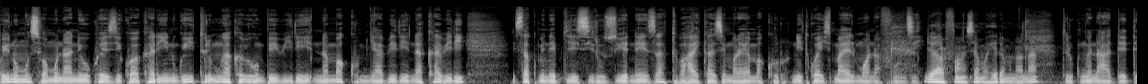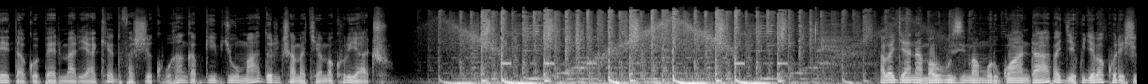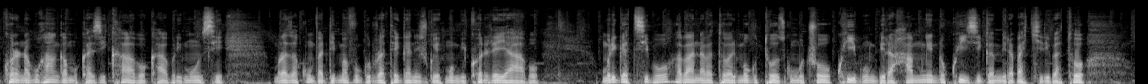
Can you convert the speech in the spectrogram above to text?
uyu ni umunsi wa munani w'ukwezi kwa karindwi turi mu mwaka w'ibihumbi bibiri na makumyabiri na kabiri. Isa kumi n'ebyiri ziruzuye neza tubahaye ikaze muri aya makuru. Nitwa isimayeli mwanafunzi. Turi kumwe na dede dagobert mariake yadufashije ku buhanga bw'ibyuma. Dore inshamake y'amakuru yacu. Abajyanama b'ubuzima mu rwanda bagiye kujya bakoresha ikoranabuhanga mu kazi kabo ka buri munsi. Muraza kumva andi mavugurura ateganijwe mu mikorere yabo. Muri gatsibo abana bato barimo gutozwa umuco wo kwibumbira hamwe no kwizigamira bakiri bato.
